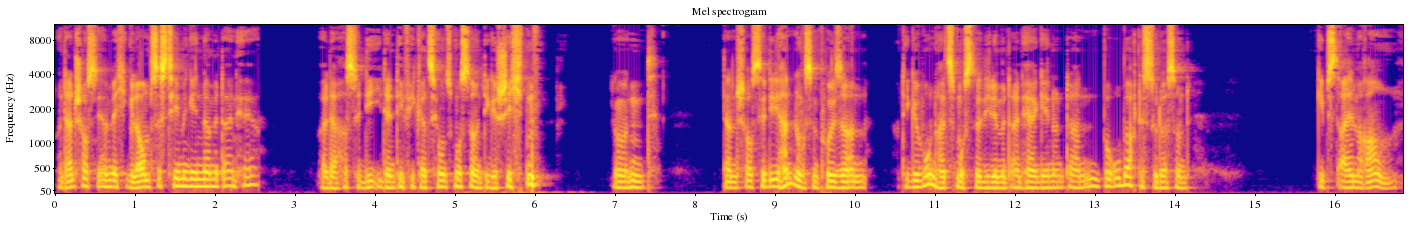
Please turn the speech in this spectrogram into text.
Und dann schaust du dir an, welche Glaubenssysteme gehen damit einher. Weil da hast du die Identifikationsmuster und die Geschichten. Und dann schaust du dir die Handlungsimpulse an, die Gewohnheitsmuster, die damit einhergehen, und dann beobachtest du das und gibst allem Raum.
